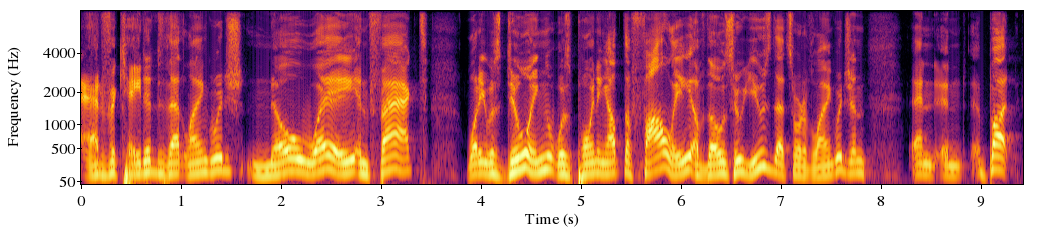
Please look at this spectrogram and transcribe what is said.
advocated that language? No way. In fact, what he was doing was pointing out the folly of those who used that sort of language. And and and but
